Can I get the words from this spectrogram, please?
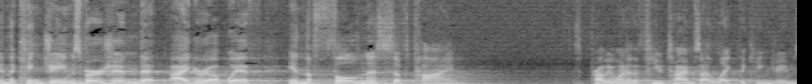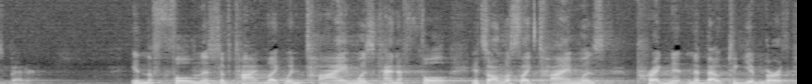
in the King James Version that I grew up with, in the fullness of time. It's probably one of the few times I like the King James better. In the fullness of time, like when time was kind of full. It's almost like time was pregnant and about to give birth.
